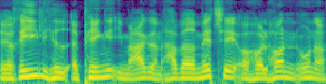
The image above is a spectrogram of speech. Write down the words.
øh, rigelighed af penge i markederne har været med til at holde hånden under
